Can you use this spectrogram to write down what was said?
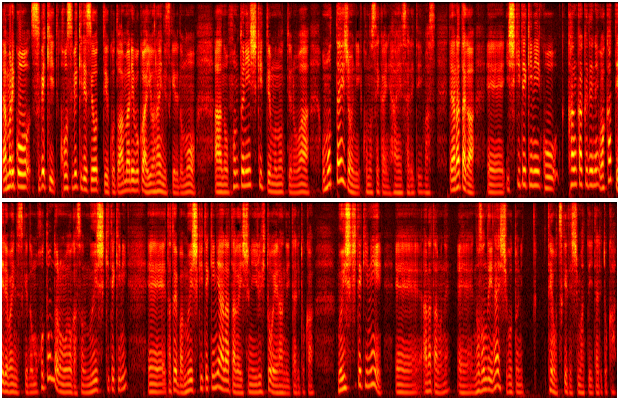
あんまりこうすべきこうすべきですよっていうことをあんまり僕は言わないんですけれどもあの本当に意識っていうものっていうのは思った以上にこの世界に反映されています。であなたが、えー、意識的にこう感覚でね分かっていればいいんですけどもほとんどのものがその無意識的に、えー、例えば無意識的にあなたが一緒にいる人を選んでいたりとか無意識的に、えー、あなたのね、えー、望んでいない仕事に手をつけてしまっていたりとか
